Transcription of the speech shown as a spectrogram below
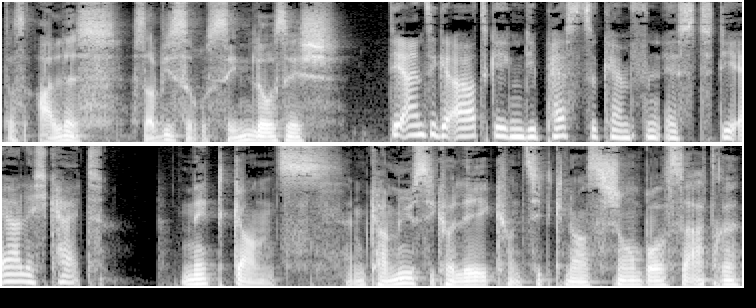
dass alles sowieso sinnlos ist? Die einzige Art, gegen die Pest zu kämpfen, ist die Ehrlichkeit. Nicht ganz. Im Camus Kolleg und Zeitgenoss Jean-Paul Sartre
